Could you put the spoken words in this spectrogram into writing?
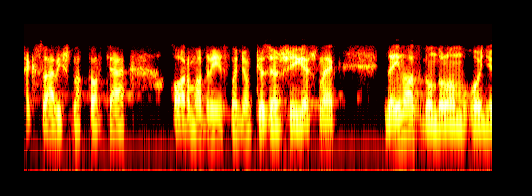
szexuálisnak tartják, harmadrészt nagyon közönségesnek, de én azt gondolom, hogy,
